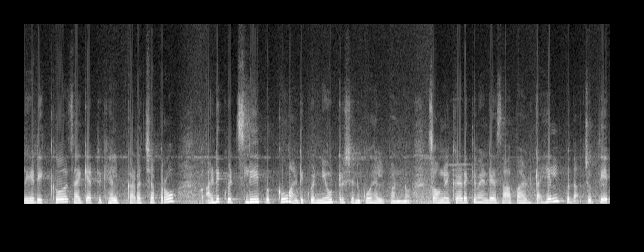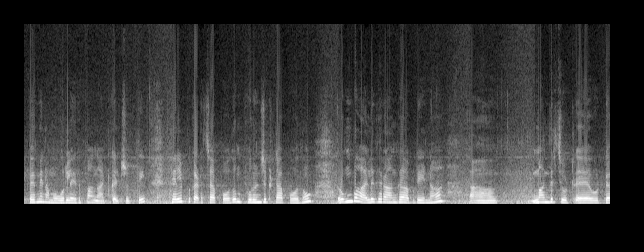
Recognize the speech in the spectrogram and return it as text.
லேடிக்கு சைக்காட்ரிக் ஹெல்ப் கிடச்சப்பறம் அடிக்வெட் ஸ்லீப்புக்கும் அடிக்வெட் நியூட்ரிஷனுக்கும் ஹெல்ப் பண்ணணும் ஸோ அவங்களுக்கு கிடைக்க வேண்டிய சாப்பாடு ஹெல்ப் தான். சுற்றி எப்போயுமே நம்ம ஊரில் இருப்பாங்க ஆட்கள் சுற்றி ஹெல்ப் கிடைச்சா போதும் புரிஞ்சுக்கிட்டா போதும். ரொம்ப அழுகுறாங்க அப்படின்னா uh, மந்திரிச்சு விட்டு விட்டு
